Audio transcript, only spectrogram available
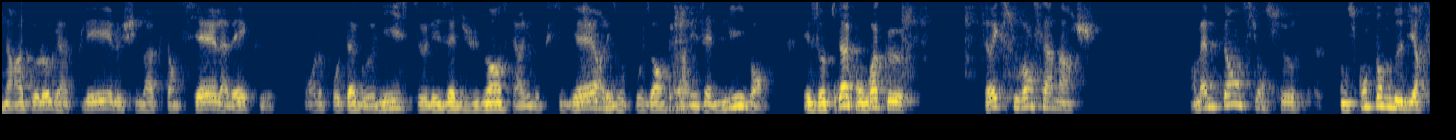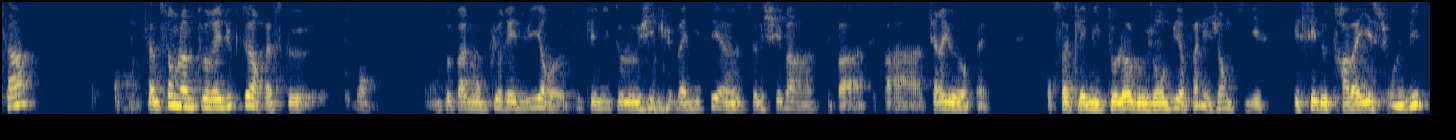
narratologues appelaient le schéma actentiel avec euh, le protagoniste, les adjuvants, c'est-à-dire les auxiliaires, les opposants, c'est-à-dire les ennemis, les obstacles. On voit que c'est vrai que souvent ça marche. En même temps, si on se, on se contente de dire ça, ça me semble un peu réducteur parce que, bon, on ne peut pas non plus réduire euh, toutes les mythologies de l'humanité à un seul schéma. Hein. Ce n'est pas, pas sérieux, en fait. C'est pour ça que les mythologues aujourd'hui, enfin les gens qui essaient de travailler sur le mythe,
